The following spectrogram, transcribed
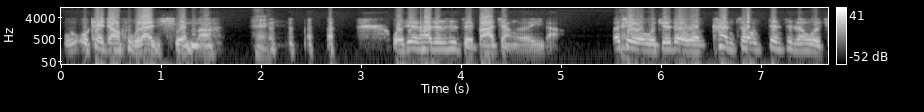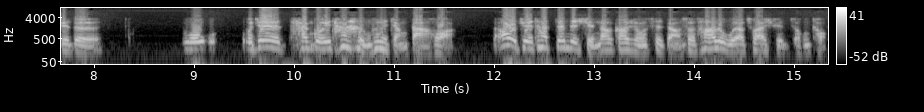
我我可以讲唬烂仙吗？我觉得他就是嘴巴讲而已啦。而且我觉得我看中政治人，我觉得我我我觉得韩国瑜他很会讲大话。然后我觉得他真的选到高雄市长的时候，他如果要出来选总统，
